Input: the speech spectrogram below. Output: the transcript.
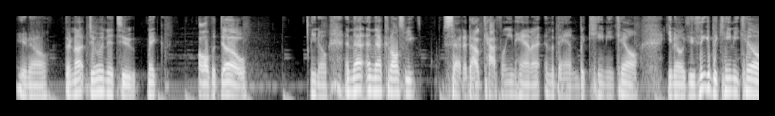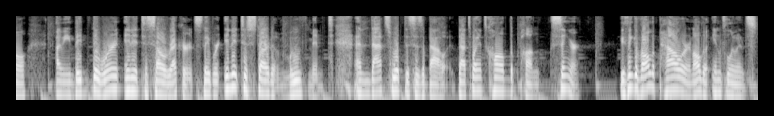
you know. They're not doing it to make all the dough, you know, and that and that can also be said about Kathleen Hanna and the band Bikini Kill. You know, if you think of Bikini Kill, I mean, they, they weren't in it to sell records. They were in it to start a movement. And that's what this is about. That's why it's called the punk singer. You think of all the power and all the influence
